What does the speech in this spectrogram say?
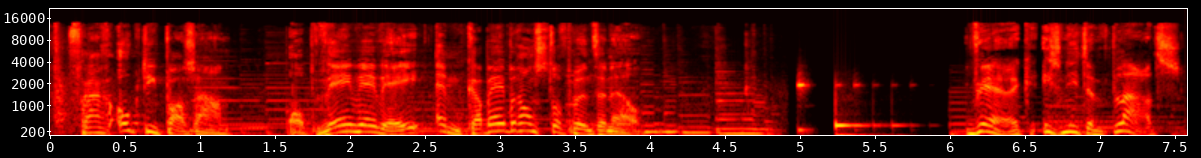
Vraag ook die pas aan op www.mkbbrandstof.nl. Werk is niet een plaats,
